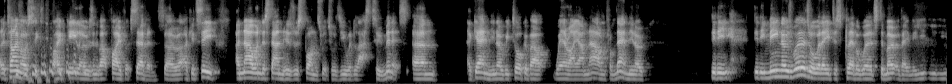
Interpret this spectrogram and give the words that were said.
at the time, I was 65 kilos and about five foot seven. So I could see and now understand his response, which was, You would last two minutes. Um, again, you know, we talk about where I am now. And from then, you know, did he did he mean those words or were they just clever words to motivate me? You, you,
